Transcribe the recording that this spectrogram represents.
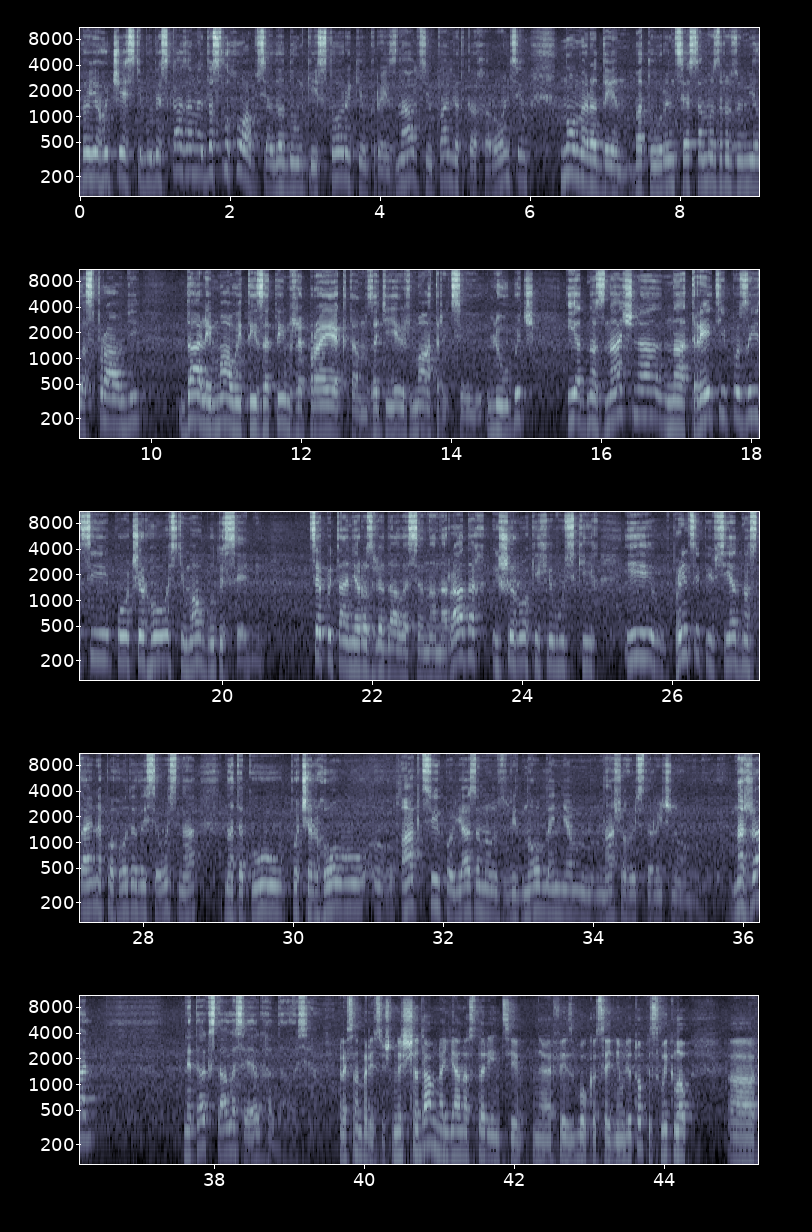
до його честі буде сказано, дослухався до думки істориків, краєзнавців, пам'яткоохоронців. Номер один Батурин, це самозрозуміло, справді. Далі мав іти за тим же проектом, за тією ж матрицею Любич. І однозначно на третій позиції по черговості мав бути Седнів. Це питання розглядалося на нарадах і широких, і вузьких. І, в принципі, всі одностайно погодилися ось на, на таку почергову е, акцію, пов'язану з відновленням нашого історичного минулого. На жаль, не так сталося, як гадалося. Олександр Борисович, нещодавно я на сторінці е, Фейсбуку Седнів Літопис виклав е,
